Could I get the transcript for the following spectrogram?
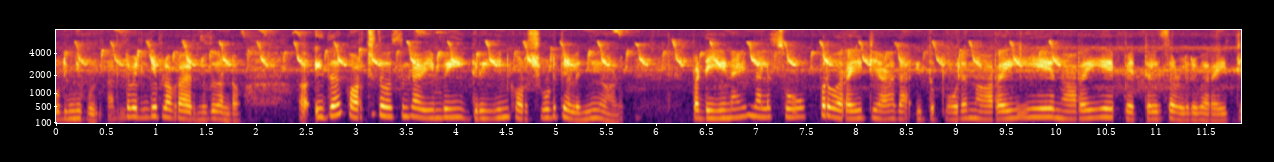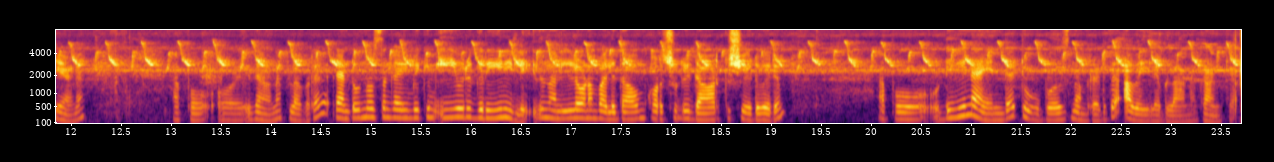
ഒടിഞ്ഞു പോയി. നല്ല വലിയ ഫ്ലവറായിരുന്നു ഇത് കണ്ടോ. ഇത് കുറച്ച് ദിവസം കഴിയുമ്പോൾ ഈ ഗ്രീൻ കുറച്ചുകൂടി തെളിഞ്ഞു കാണും. അപ്പോൾ ഡി നല്ല സൂപ്പർ വെറൈറ്റിയാണ് ദാ ഇതുപോലെ നിറയെ നിറയെ പെറ്റൽസ് ഉള്ളൊരു വെറൈറ്റിയാണ് അപ്പോൾ ഇതാണ് ഫ്ലവർ രണ്ട് മൂന്ന് ദിവസം കഴിയുമ്പോഴേക്കും ഈ ഒരു ഗ്രീനില്ലേ ഇത് നല്ലോണം വലുതാവും കുറച്ചുകൂടി ഡാർക്ക് ഷെയ്ഡ് വരും. അപ്പോൾ ഡി നയന്റെ ട്യൂബേഴ്സ് നമ്മുടെ അടുത്ത് അവൈലബിൾ ആണ്. കാണിക്കാം.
